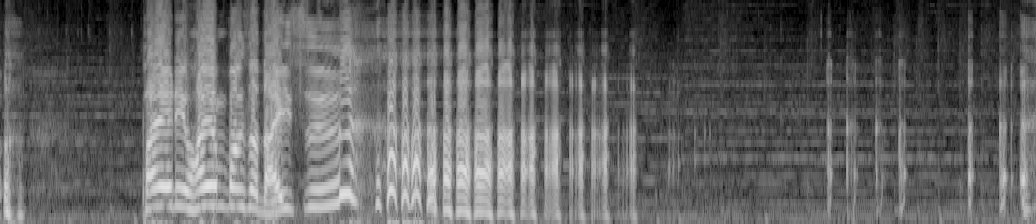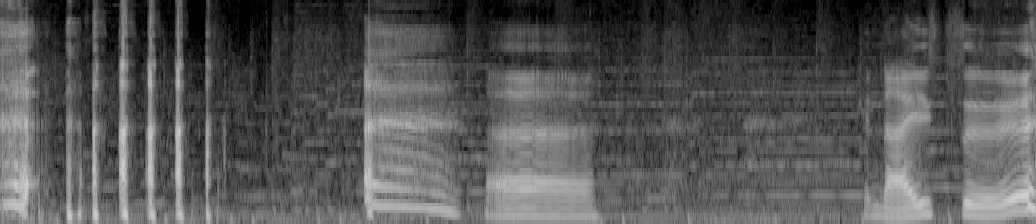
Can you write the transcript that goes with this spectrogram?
파이리 화염 방사 나이스 나이스.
